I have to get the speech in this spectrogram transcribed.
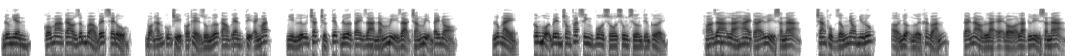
Đương nhiên có ma cao dẫm vào vết xe đổ bọn hắn cũng chỉ có thể dùng ước ao ghen tị ánh mắt nhìn lữ chắc trực tiếp đưa tay ra nắm mị dạ trắng mịn tay nhỏ. Lúc này, công hội bên trong phát sinh vô số sung sướng tiếng cười. Hóa ra là hai cái lì san nạ, trang phục giống nhau như lúc, ở nhượng người khác đoán, cái nào là ẹ đỏ lạt lì san nạ,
